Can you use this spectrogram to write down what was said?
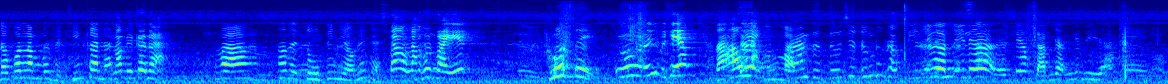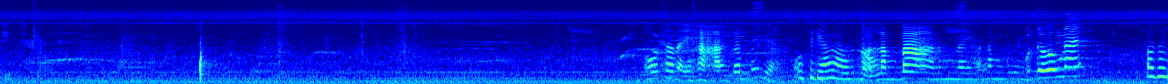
Đâu có 50,9 cân á 50 cân à? Vâng Sao lại tù tin nhiều thế nhỉ Tao nặng hơn mày ấy. Cốt đi Ừ, đấy mày xem. Đây, nặng hơn mà Ăn từ từ chứ đứng được đâu tí nữa. Chưa tí nữa để xem cảm nhận cái gì đã Ô sao lại hạ hàng cân thế nhỉ? Ô thế đéo là Nó 53, năm nay nó 50 Có được không đây? Ô, cái,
